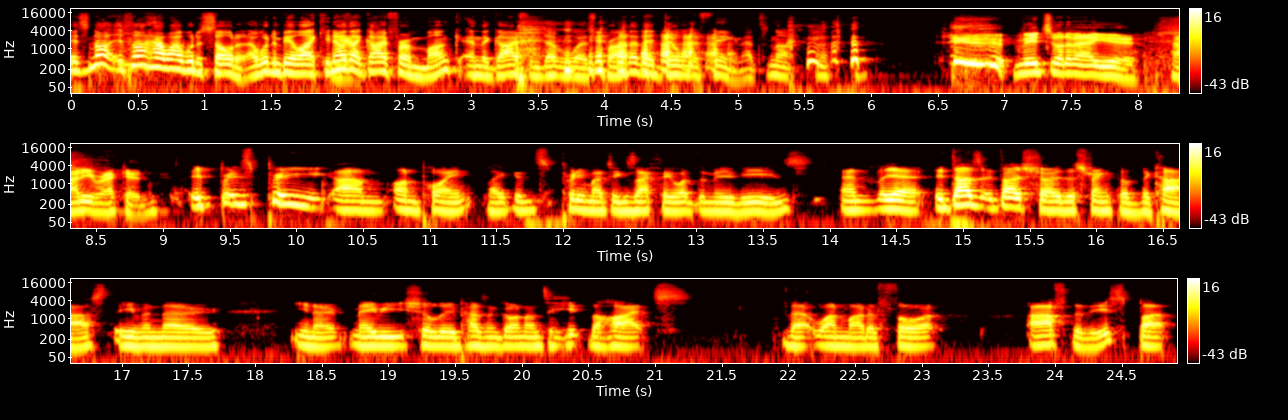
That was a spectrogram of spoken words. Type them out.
It's not. It's not how I would have sold it. I wouldn't be like, you know, Yeah. that guy from Monk and the guy from Devil Wears Prada. They're doing a thing. That's not. Mitch, what about you? How do you reckon? It, it's pretty um, on point. Like it's pretty much exactly what the movie is, and yeah, it does it does show the strength of the cast, even though you know maybe Shalhoub hasn't gone on to hit the heights that one might have thought after this, but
